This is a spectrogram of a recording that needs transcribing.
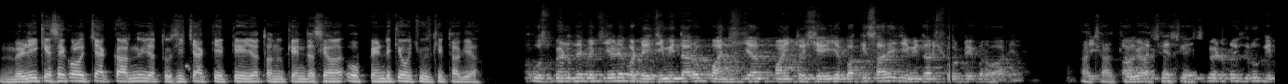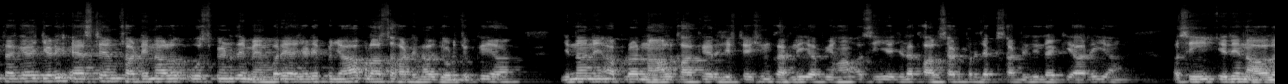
ਮਿਲੀ ਕਿਸੇ ਕੋਲੋਂ ਚੈੱਕ ਕਰਨੀ ਜਾਂ ਤੁਸੀਂ ਚੈੱਕ ਕੀਤੀ ਜਾਂ ਤੁਹਾਨੂੰ ਕਿਹਨੇ ਦੱਸਿਆ ਉਹ ਪਿੰਡ ਕਿਉਂ ਚੂਜ਼ ਕੀਤਾ ਗਿਆ? ਉਸ ਪਿੰਡ ਦੇ ਵਿੱਚ ਜਿਹੜੇ ਵੱਡੇ ਜ਼ਿਮੀਂਦਾਰ ਉਹ 5 ਜਾਂ 5 ਤੋਂ 6 ਜਾਂ ਬਾਕੀ ਸਾਰੇ ਜ਼ਿਮੀਂਦਾਰ ਛੋਟੇ ਪਰਿਵਾਰ ਆ। ਅੱਛਾ ਕਿਉਂਕਿ ਅੱਛਾ ਅਸੀਂ ਉਸ ਪਿੰਡ ਤੋਂ ਸ਼ੁਰੂ ਕੀਤਾ ਗਿਆ। ਜਿਹੜੇ ਇਸ ਟਾਈਮ ਸਾਡੇ ਨਾਲ ਉਸ ਪਿੰਡ ਦੇ ਮੈਂਬਰ ਆ ਜਿਹੜੇ 50 ਪਲੱਸ ਸਾਡੇ ਨਾਲ ਜੁੜ ਚੁੱਕੇ ਆ ਜਿਨ੍ਹਾਂ ਨੇ ਆਪਣਾ ਨਾਂ ਲਿਖਾ ਕੇ ਰਜਿਸਟ੍ਰੇਸ਼ਨ ਕਰ ਲਈ ਆ ਵੀ ਹਾਂ ਅਸੀਂ ਇਹ ਜਿਹੜਾ ਖਾਲਸਾ ਪ੍ਰੋਜੈਕਟ ਸਾਡੇ ਲਈ ਲੈ ਕੇ ਆ ਰਹੀ ਆ ਅਸੀਂ ਇਹਦੇ ਨਾਲ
